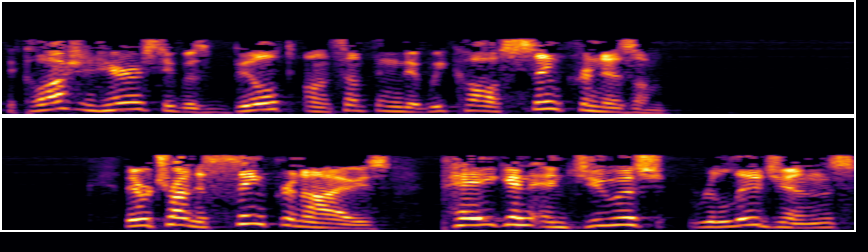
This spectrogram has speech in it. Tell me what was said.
The Colossian heresy was built on something that we call synchronism. They were trying to synchronize pagan and Jewish religions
